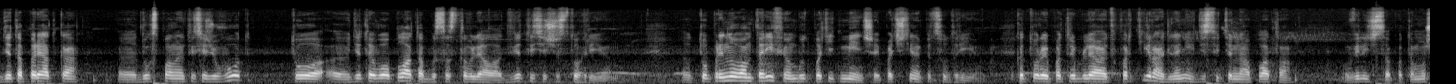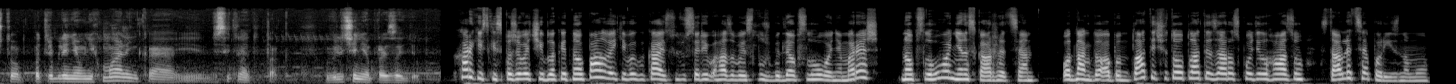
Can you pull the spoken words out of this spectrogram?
где-то порядка э, 2500 в год, то э, где-то его оплата бы составляла 2100 гривен. Э, То при новом тарифе он будет платить меньше, почти на 500 гривен. Которые потребляют в квартирах, для них действительно оплата увеличится, потому что потребление у них маленькое, и действительно это так. Увеличение произойдет. Харківські споживачі блакитного палива, які викликають слюсарів газової служби для обслуговування мереж, на обслуговування не скаржаться. Однак до абонплати чи то оплати за розподіл газу ставляться по-різному.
